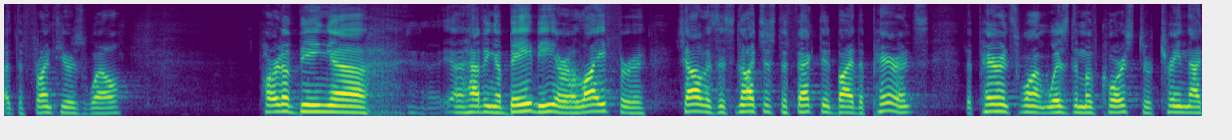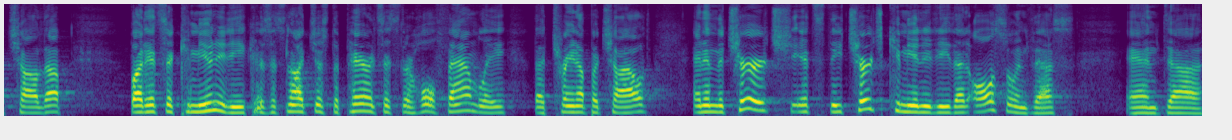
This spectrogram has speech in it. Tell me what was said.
at the front here as well. Part of being, uh, uh, having a baby or a life or a child is it's not just affected by the parents. The parents want wisdom, of course, to train that child up but it's a community because it's not just the parents, it's their whole family that train up a child. And in the church, it's the church community that also invests and, uh,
